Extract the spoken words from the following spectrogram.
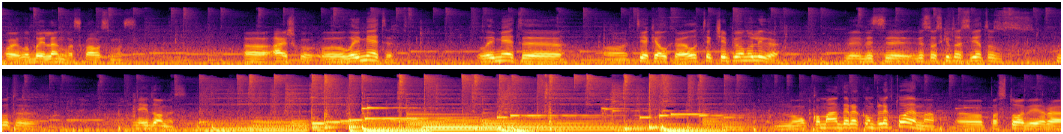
Oi, labai lengvas klausimas. Aišku, laimėti. Laimėti tiek LKL, tiek Čempionų lygą. Visi, visos kitos vietos būtų neįdomios. Nu, komanda yra komplektuojama, pastovi yra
